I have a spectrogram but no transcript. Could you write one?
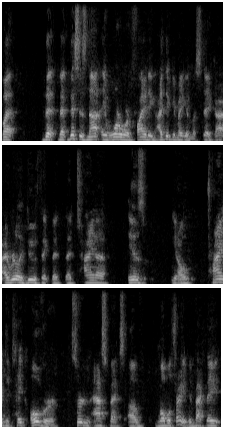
but that that this is not a war worth fighting, I think you're making a mistake. I, I really do think that that China is, you know, trying to take over certain aspects of global trade. In fact, they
